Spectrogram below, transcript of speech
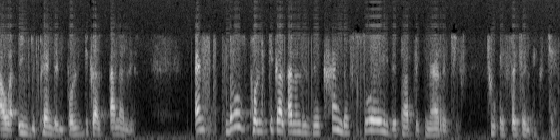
our independent political analyst? And those political analysts, they kind of sway the public narrative to a certain extent.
